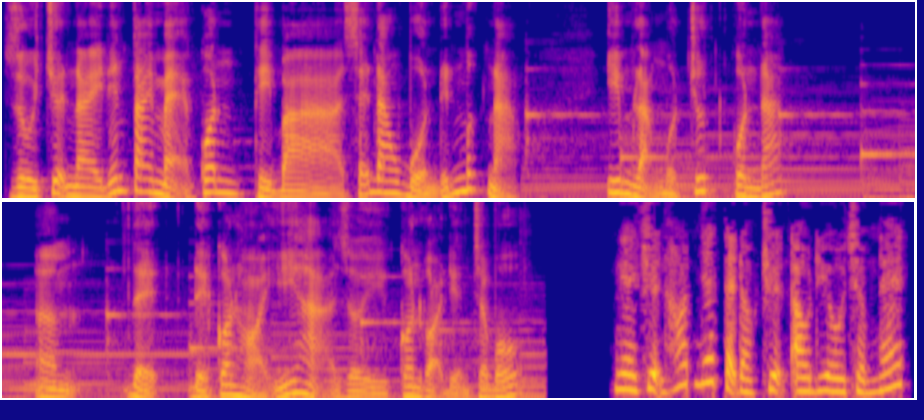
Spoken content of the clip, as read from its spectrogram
Rồi chuyện này đến tai mẹ quân thì bà sẽ đau buồn đến mức nào. Im lặng một chút quân đáp. À, Để để con hỏi ý Hạ rồi con gọi điện cho bố. Nghe chuyện hot nhất tại đọc truyện audio.net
